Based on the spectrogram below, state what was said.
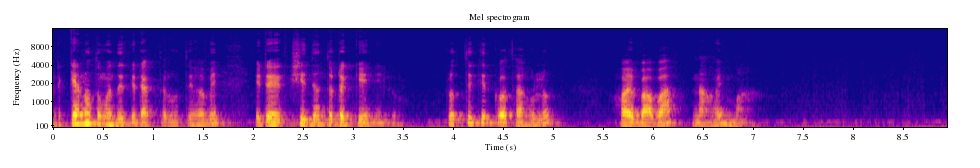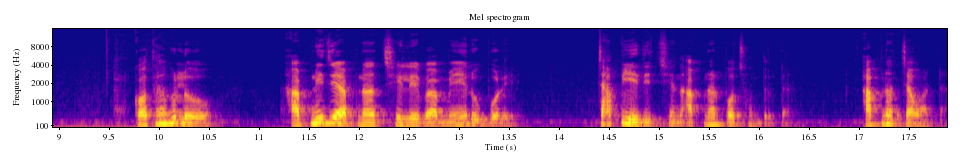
এটা কেন তোমাদেরকে ডাক্তার হতে হবে? এটা সিদ্ধান্তটা কে নিল? প্রত্যেকের কথা হলো, হয় বাবা, না হয় মা। কথা হলো, আপনি যে আপনার ছেলে বা মেয়ের উপরে চাপিয়ে দিচ্ছেন আপনার পছন্দটা, আপনার চাওয়াটা।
